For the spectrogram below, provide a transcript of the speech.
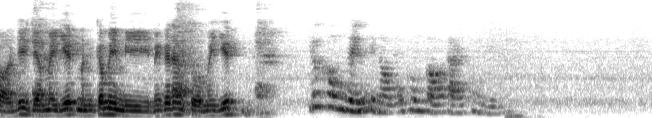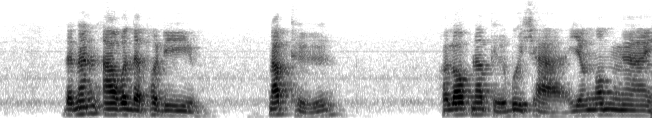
ก่อนที่จะไม่ยึดมันก็ไม่มีแม้กระทั่งตัวไม่ยึด trước không dính thì nó cũng không có cái không dính ดังนั้นเอากันแต่พอดี นับถือ เคารพนับถือบูชาอย่างงมงาย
